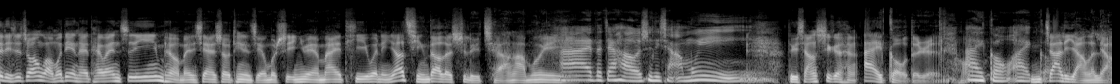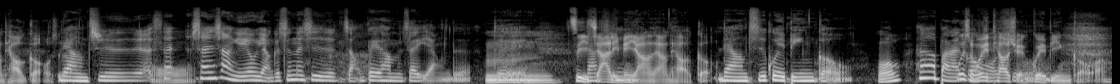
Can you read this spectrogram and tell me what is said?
这里是中央广播电台台湾之音，朋友们现在收听的节目是音乐 MIT，为您邀请到的是吕强阿妹。嗨，大家好，我是吕强阿木，吕强是个很爱狗的人，哦爱狗爱狗。你家里养了两条狗是吧？两只哦山山上也有养，个真的是长辈他们在养的，对，嗯，自己家里面养了两条狗两只贵宾狗。哦。他本来为什么会挑选贵？宾狗啊？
